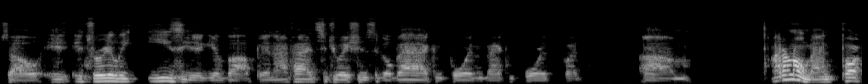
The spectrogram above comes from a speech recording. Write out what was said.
So it, it's really easy to give up. And I've had situations to go back and forth and back and forth, but um, I don't know, man. Part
